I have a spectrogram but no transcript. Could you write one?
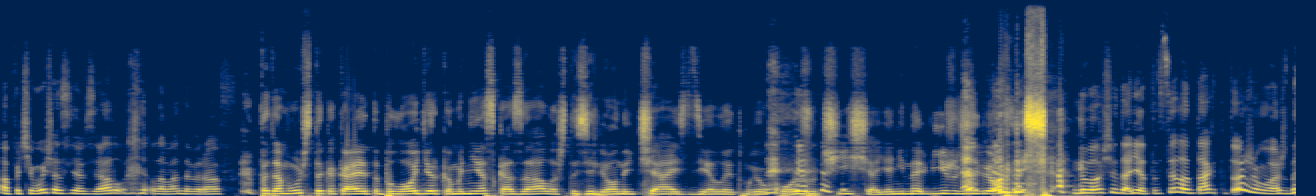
а почему сейчас я взял лавандовый раф? Потому что какая-то блогерка мне сказала, что зеленый чай сделает мою кожу чище, а я ненавижу зеленый чай. Ну, в общем, да, нет, в целом так-то тоже можно.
